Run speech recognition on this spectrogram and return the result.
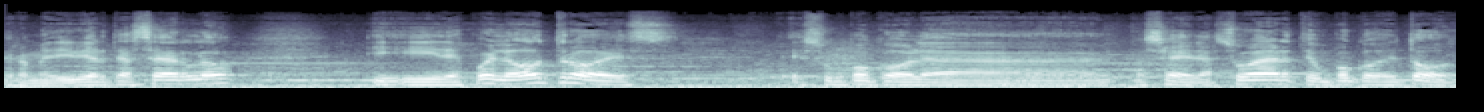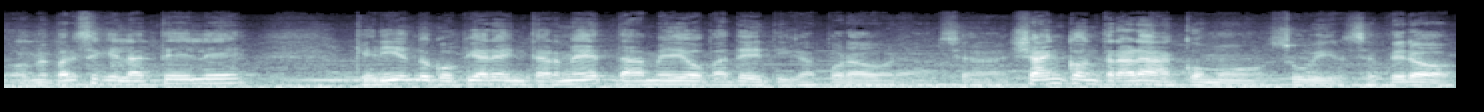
pero me divierte hacerlo. Y, después lo otro es, es un poco la, no sé, la suerte, un poco de todo. Me parece que la tele, queriendo copiar a internet, da medio patética por ahora. O sea, ya encontrará cómo subirse, pero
